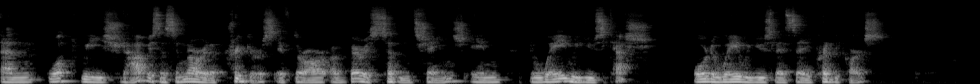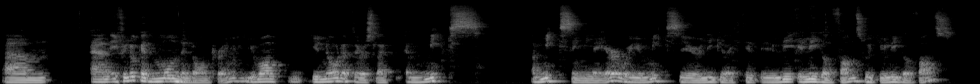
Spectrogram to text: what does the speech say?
and what we should have is a scenario that triggers if there are a very sudden change in the way we use cash or the way we use, let's say, credit cards. Um, and if you look at money laundering, you want you know that there's like a mix, a mixing layer where you mix your legal activity, illegal funds with your legal funds,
